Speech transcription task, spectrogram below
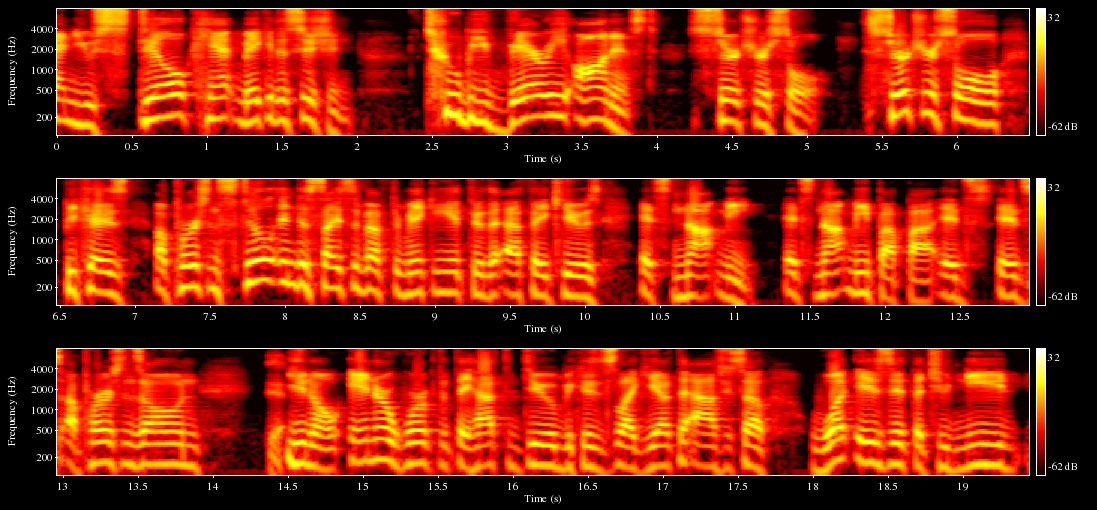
and you still can't make a decision, to be very honest, search your soul. Search your soul because a person still indecisive after making it through the FAQs, it's not me. It's not me, Papa. It's it's a person's own, Yeah. you know, inner work that they have to do because it's like you have to ask yourself, what is it that you need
